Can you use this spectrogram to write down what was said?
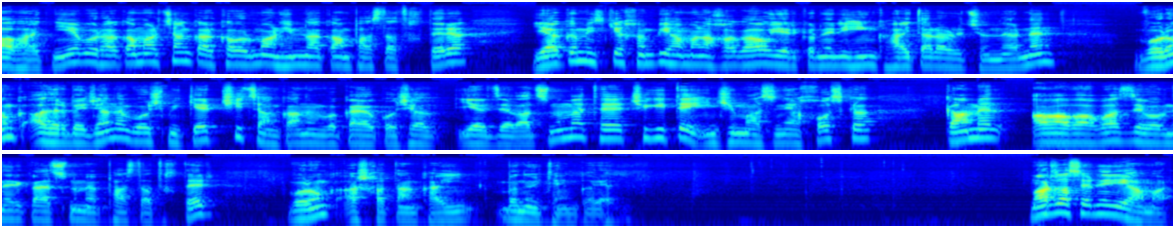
Լավ հայտնի է, որ հակամարտության կարգավորման հիմնական փաստաթղթերը ԵԱԿ Մինսկի խմբի համանախագահող երկրների 5 հայտարարություններն են, որոնք Ադրբեջանը ոչ մի կերպ չի ցանկանում վկայակոչել եւ ձևացնում է, թե չգիտե ինչի մասին է խոսքը կամ էլ աղավաղված ձևով ներկայացնում է փաստաթղթեր, որոնք աշխատանքային բնույթ են կրել։ Մարզասերների համար.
